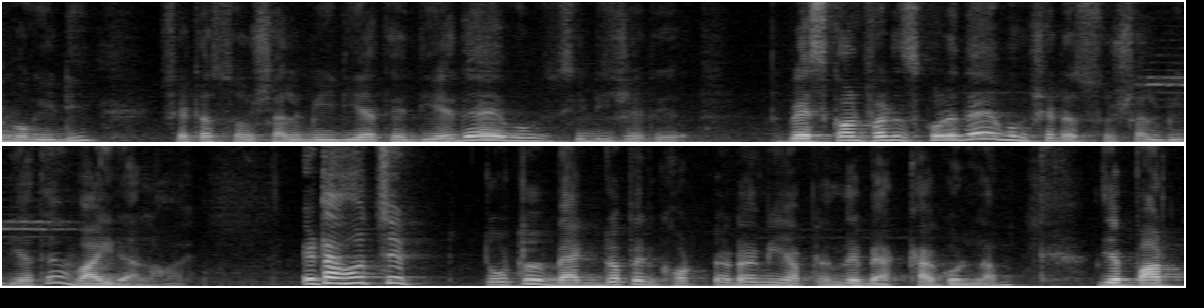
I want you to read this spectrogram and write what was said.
এবং ইডি সেটা সোশ্যাল মিডিয়াতে দিয়ে দেয় এবং সিডি সেটা প্রেস কনফারেন্স করে দেয় এবং সেটা সোশ্যাল মিডিয়াতে ভাইরাল হয়। এটা হচ্ছে টোটাল ব্যাকড্রপের ঘটনাটা আমি আপনাদের ব্যাখ্যা করলাম যে পার্থ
